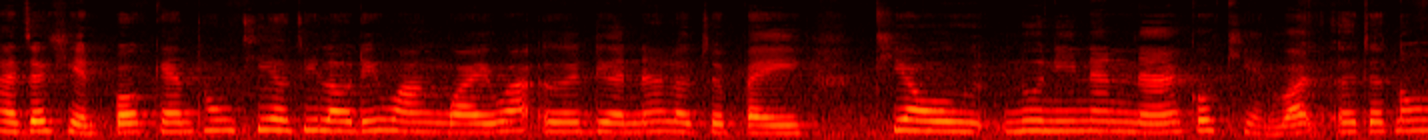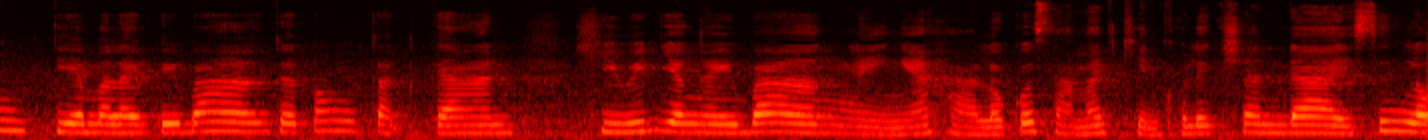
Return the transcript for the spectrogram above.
อาจจะเขียนโปรแกรมท่องเที่ยวที่เราได้วางไว้ว่าเออเดือนหน้าเราจะไปเที่ยวนู่นนี่นั่นนะ ก็เขียนว่าเออจะต้องเตรียมอะไรไปบ้าง จะต้องจัดการชีวิตยังไงบ้างอะไรเงี้ยค่ะ เราก็สามารถเขียนคอลเลกชันได้ ซึ่งเรา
